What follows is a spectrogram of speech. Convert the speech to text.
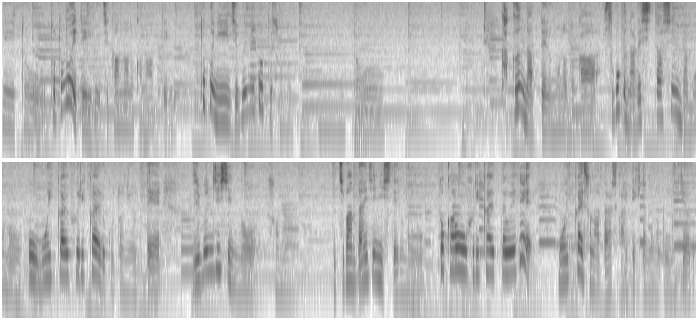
えーと整えている時間なのかなっていう特に自分にとってその核になっているものとかすごく慣れ親しんだものをもう一回振り返ることによって自分自身のその一番大事にしているものとかを振り返った上でもう一回その新しく入ってきたものと向き合う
